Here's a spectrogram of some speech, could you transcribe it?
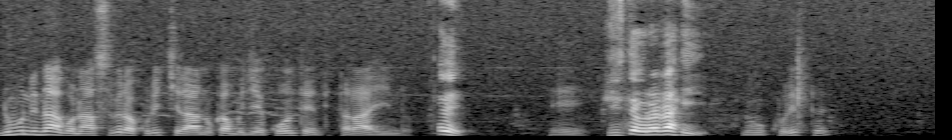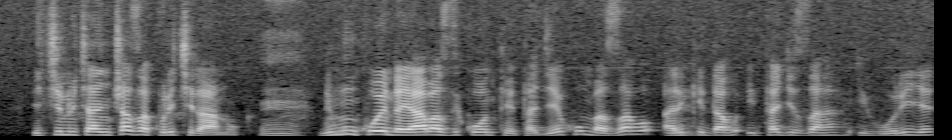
n'ubundi ntabwo nasubira kuri kiranuka mu gihe kontenti itarahinduka. Eh, Eh, jisite urarahiye. Ni ukuri pe. Ikintu cyanyicaza kuri kiranuka Mm. ni nk'uko wenda yaba azi kontenti agiye kumbazaho ariko idaho- itagize aho ihuriye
